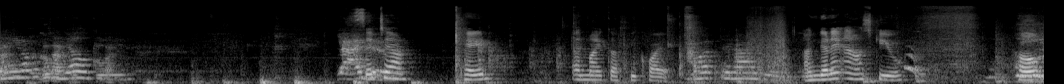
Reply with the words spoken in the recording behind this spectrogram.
And you don't Go back, yell, go back. kid. Yeah, I Sit do. down. Cade and Micah, be quiet. What did I do? I'm going to ask you, Hope,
